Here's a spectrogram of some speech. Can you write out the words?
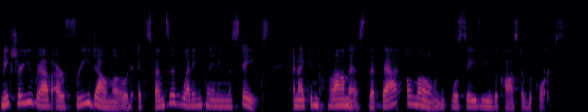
Make sure you grab our free download, Expensive Wedding Planning Mistakes, and I can promise that that alone will save you the cost of the course.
